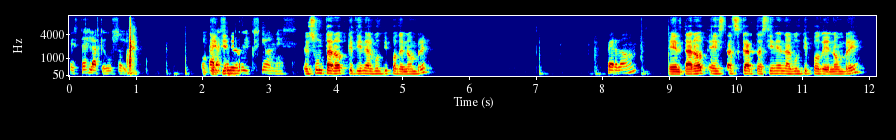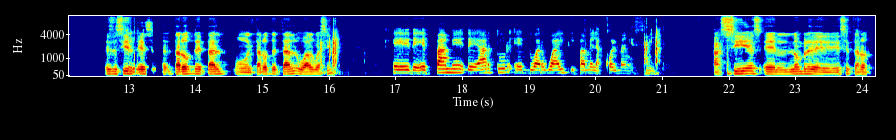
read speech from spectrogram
Esta es la que uso yo. para ¿tiene, predicciones. ¿Es un tarot que tiene algún tipo de nombre? ¿Perdón? ¿El tarot, estas cartas, tienen algún tipo de nombre? Es decir, ¿es el tarot de tal o el tarot de tal o algo así? Eh, de Pame, de Arthur Edward White y Pamela Coleman Smith. Así es el nombre de ese tarot.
